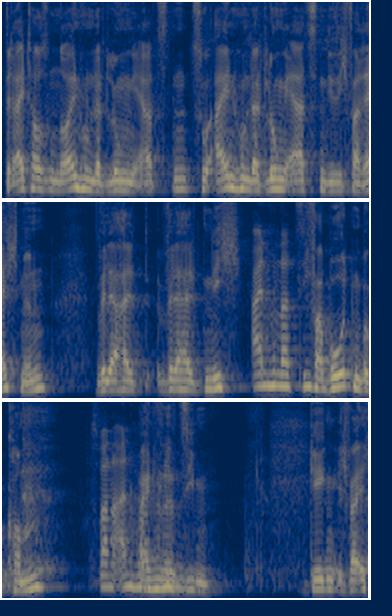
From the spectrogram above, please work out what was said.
3900 Lungenärzten zu 100 Lungenärzten, die sich verrechnen, will er halt, will er halt nicht 107. verboten bekommen. Es waren 107. 107. gegen, ich, ich,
